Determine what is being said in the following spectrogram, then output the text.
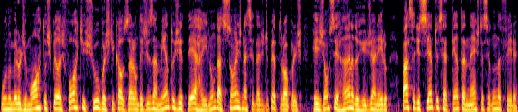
O número de mortos pelas fortes chuvas que causaram deslizamentos de terra e inundações na cidade de Petrópolis, região serrana do Rio de Janeiro, passa de 170 nesta segunda-feira.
